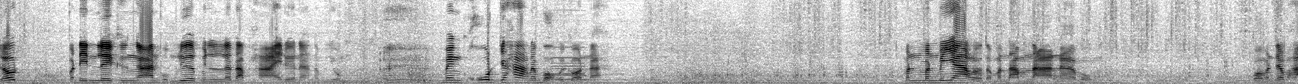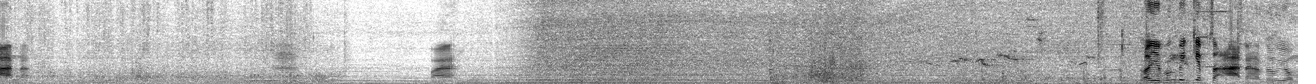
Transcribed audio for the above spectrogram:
แล้วประเด็นเลยคืองานผมเลือกเป็นระดับไฮด้วยนะท่านผู้ชมแม่งโคตรยากนะบอกไว้ก่อนนะ มันมันไม่ยากหรอกแต่มันทำนานนะครับผมกว่ามันจะผ่านอะ ไปเราอย่าเพิ่งไปเก็บสะอาดนะครับท่านผู้ชม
